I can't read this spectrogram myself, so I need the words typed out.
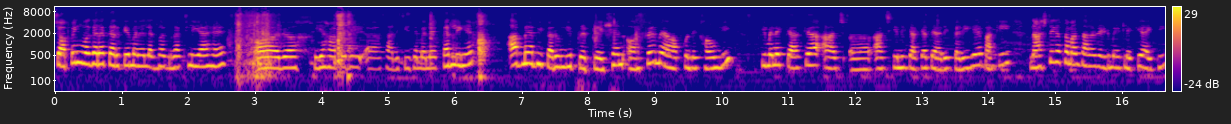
चॉपिंग वगैरह करके मैंने लगभग रख लिया है। और यहाँ पे भी सारी चीज़ें मैंने कर ली हैं। अब मैं अभी करूँगी प्रिपरेशन और फिर मैं आपको दिखाऊँगी कि मैंने क्या क्या आज आज के लिए क्या क्या तैयारी करी है। बाकी नाश्ते का सामान सारा रेडीमेड लेके आई थी।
